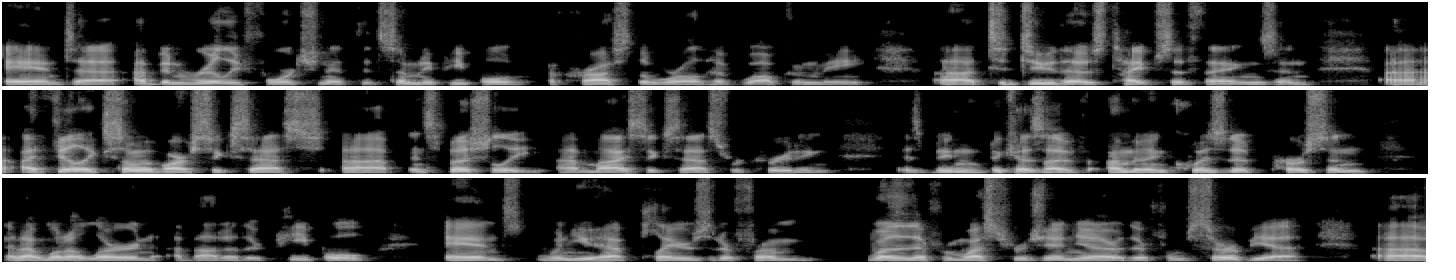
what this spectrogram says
And uh, I've been really fortunate that so many people across the world have welcomed me uh, to do those types of things. And uh, I feel like some of our success, uh, especially uh, my success recruiting, has been because I've, I'm an inquisitive person and I want to learn about other people. And when you have players that are from whether they're from West Virginia or they're from Serbia, uh,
